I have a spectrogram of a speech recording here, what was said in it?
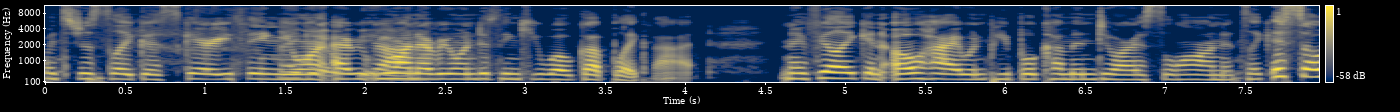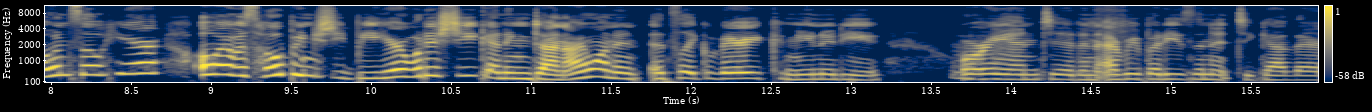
it's just like a scary thing. You I want do, every, yeah. you want everyone to think you woke up like that. And I feel like in Ojai, when people come into our salon, it's like, is so and so here? Oh, I was hoping she'd be here. What is she getting done? I want to. It's like very community Mm-hmm. oriented, and everybody's in it together.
